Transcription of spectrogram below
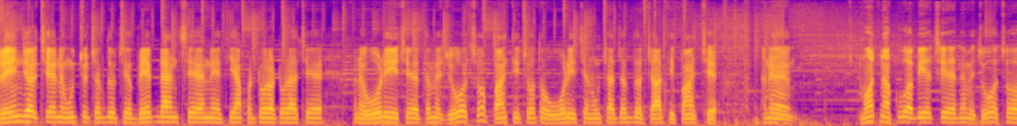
રેન્જર છે અને ઊંચું ચગદો છે, બ્રેક ડાન્સ છે અને ત્યાં પણ ટોરા ટોરા છે અને હોળી છે. તમે જુઓ છો પાંચથી છ તો હોળી છે અને ઊંચા ચગદો ચારથી પાંચ છે. અને મોતના કૂવા બે છે. તમે જુઓ છો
